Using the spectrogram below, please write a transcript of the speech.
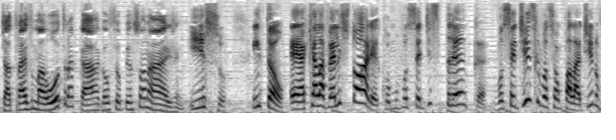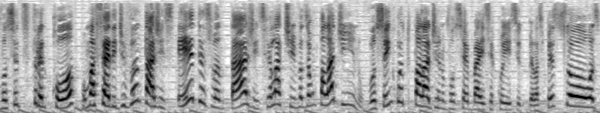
Já traz uma outra carga ao seu personagem. Isso. Então, é aquela velha história, como você destranca. Você diz que você é um paladino, você destrancou uma série de vantagens e desvantagens relativas a um paladino. Você, enquanto paladino, você é mais reconhecido pelas pessoas,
